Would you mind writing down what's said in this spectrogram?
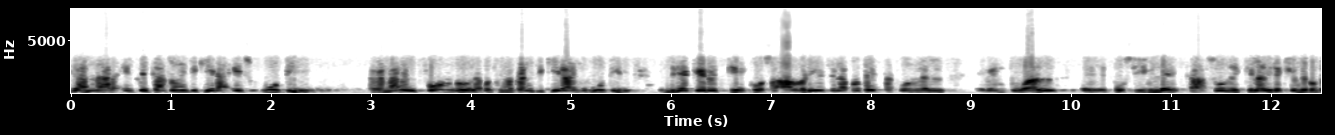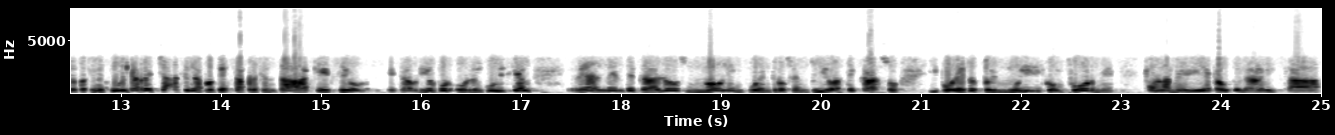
ganar este caso ni siquiera es útil ganar el fondo de la cuestión acá ni siquiera es útil. Tendría que, ¿qué cosa? Abrirse la protesta con el eventual eh, posible caso de que la Dirección de Contrataciones Públicas rechace la protesta presentada que se, que se abrió por orden judicial. Realmente, Carlos, no le encuentro sentido a este caso y por eso estoy muy conforme con la medida cautelar dictada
